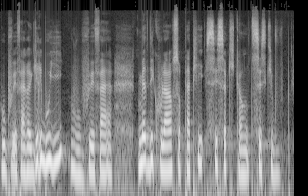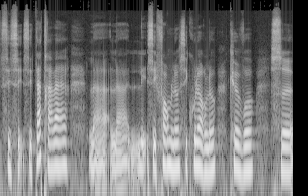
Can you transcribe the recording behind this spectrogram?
Vous pouvez faire un gribouillis, vous pouvez faire mettre des couleurs sur papier, c'est ça qui compte. C'est ce qui vous c'est à travers ces formes-là, ces couleurs-là, que va se,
